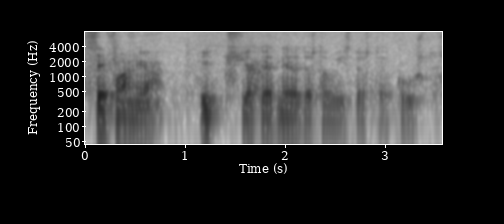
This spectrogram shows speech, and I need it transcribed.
Sefania 1, jakeet 14, 15 ja 16.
